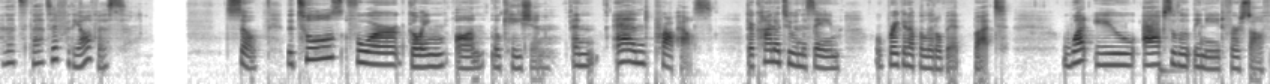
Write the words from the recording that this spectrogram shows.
And that's that's it for the office. So, the tools for going on location and and prop house. They're kind of two in the same. We'll break it up a little bit, but what you absolutely need first off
